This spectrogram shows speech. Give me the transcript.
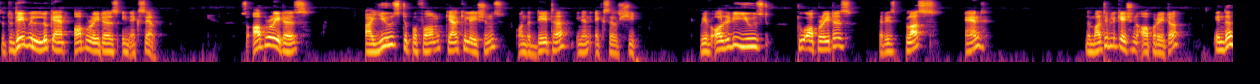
So today we'll look at operators in Excel. So operators are used to perform calculations on the data in an Excel sheet. We have already used two operators that is plus and the multiplication operator in the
